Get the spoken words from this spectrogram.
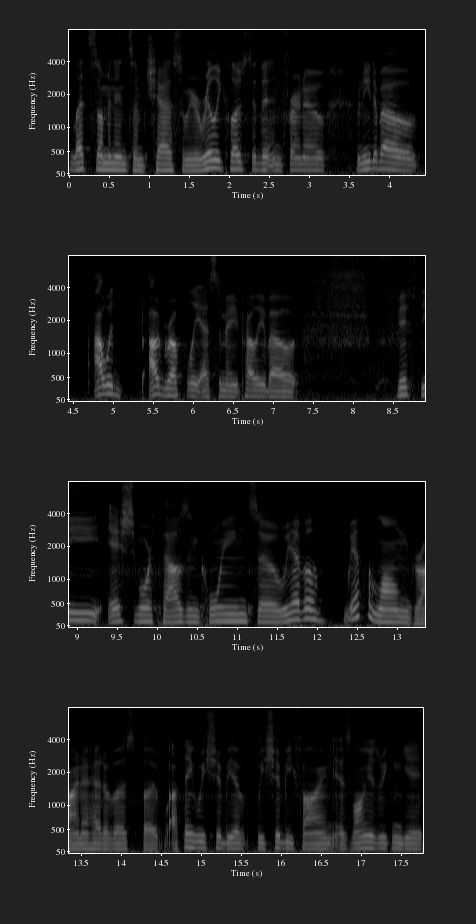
Let's summon in some chests. We are really close to the Inferno. We need about I would I would roughly estimate probably about 50-ish more thousand coins. So we have a we have a long grind ahead of us, but I think we should be a, we should be fine as long as we can get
